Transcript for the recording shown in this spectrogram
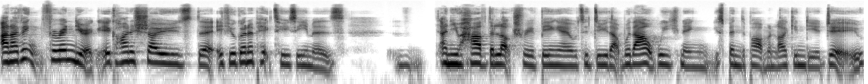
and I think for India, it, it kind of shows that if you're going to pick two seamers and you have the luxury of being able to do that without weakening your spin department like India do,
